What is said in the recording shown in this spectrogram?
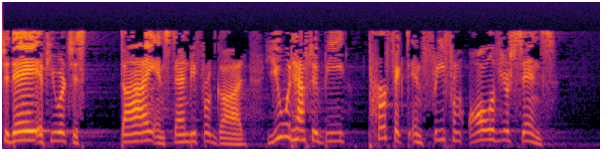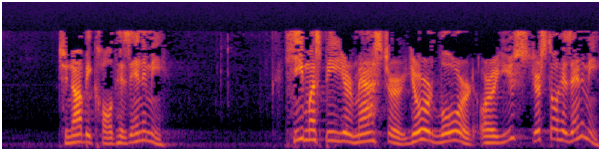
Today, if you were to die and stand before God, you would have to be perfect and free from all of your sins to not be called his enemy. He must be your master, your Lord, or you, you're still his enemy.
